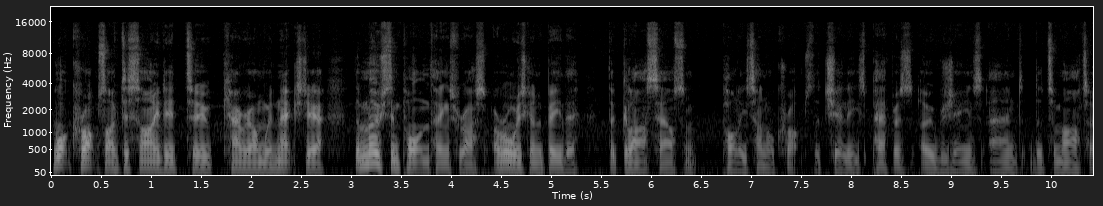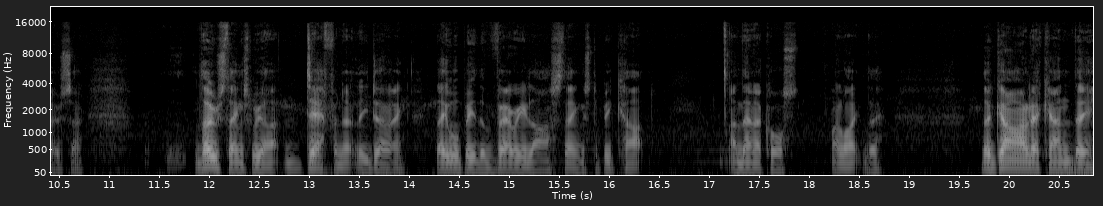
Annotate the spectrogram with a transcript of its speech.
what crops I've decided to carry on with next year. The most important things for us are always going to be the, the glasshouse and polytunnel crops, the chilies, peppers, aubergines and the tomatoes. So those things we are definitely doing. They will be the very last things to be cut. And then of course I like the the garlic and the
